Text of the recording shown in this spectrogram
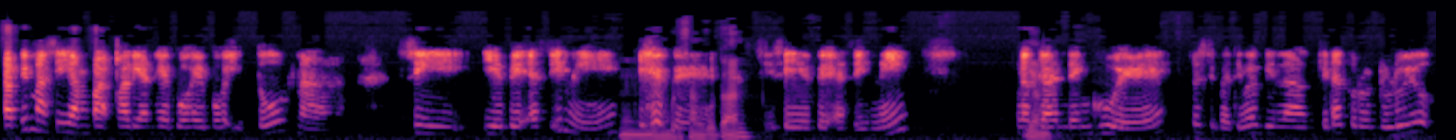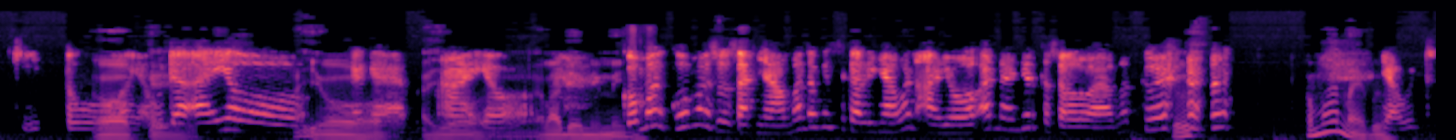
Tapi masih yang pak kalian heboh-heboh itu. Nah, si YBS ini, Hmm, bersangkutan si, YBS ini ngegandeng gue, terus tiba-tiba bilang kita turun dulu yuk, gitu. Oke. Ya udah, ayo. ayo Ya kan? ayo, Ayo. laden ini Gue mah gue mah susah nyaman, tapi sekali nyaman, ayoan anjir kesel banget gue. terus ke mana itu ya udah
